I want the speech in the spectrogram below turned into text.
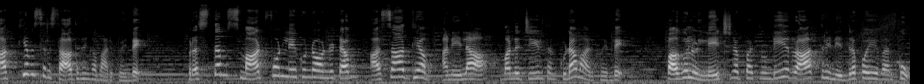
అత్యవసర సాధనంగా మారిపోయింది. ప్రస్తుతం స్మార్ట్ ఫోన్ లేకుండా ఉండటం అసాధ్యం అనేలా మన జీవితం కూడా మారిపోయింది. పగలు లేచినప్పటి నుండి రాత్రి నిద్రపోయే వరకు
